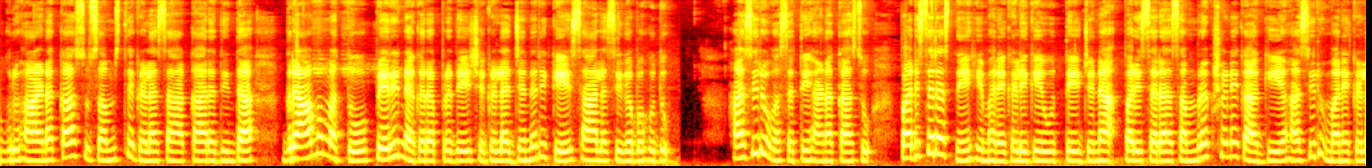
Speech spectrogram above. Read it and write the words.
ಗೃಹ ಹಣಕಾಸು ಸಂಸ್ಥೆಗಳ ಸಹಕಾರದಿಂದ ಗ್ರಾಮ ಮತ್ತು ಪೆರಿನಗರ ಪ್ರದೇಶಗಳ ಜನರಿಗೆ ಸಾಲ ಸಿಗಬಹುದು. ಹಸಿರು ವಸತಿ ಹಣಕಾಸು, ಪರಿಸರ ಸ್ನೇಹಿ ಮನೆಗಳಿಗೆ ಉತ್ತೇಜನ, ಪರಿಸರ ಸಂರಕ್ಷಣೆಗಾಗಿ ಹಸಿರು ಮನೆಗಳ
